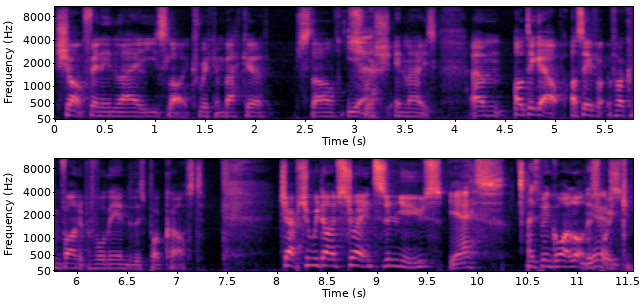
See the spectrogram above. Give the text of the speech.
shark fin inlays like Rickenbacker style Yeah. swish inlays. Um, I'll dig it up. I'll see if, if I can find it before the end of this podcast. Chap, should we dive straight into some news? Yes. There's been quite a lot this Yes. week.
